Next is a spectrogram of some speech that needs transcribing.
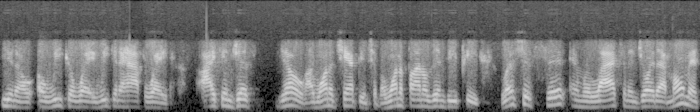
you know, a week away, week and a half away. I can just, yo, I won a championship. I won a finals MVP. Let's just sit and relax and enjoy that moment.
